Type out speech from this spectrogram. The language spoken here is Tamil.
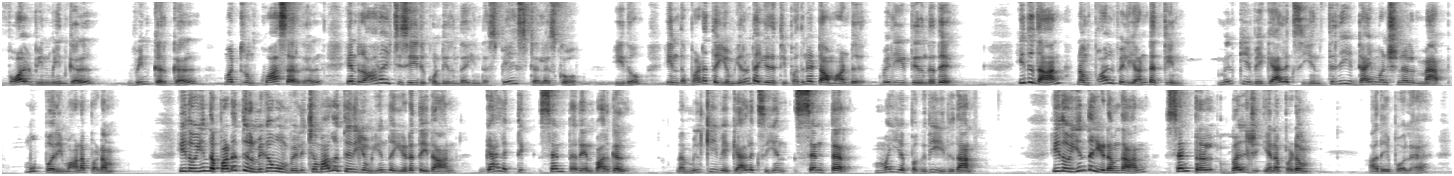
வால் விண்மீன்கள் விண்கற்கள் மற்றும் குவாசர்கள் என்று ஆராய்ச்சி செய்து கொண்டிருந்த இந்த ஸ்பேஸ் டெலஸ்கோப் இதோ இந்த படத்தையும் இரண்டாயிரத்தி பதினெட்டாம் ஆண்டு வெளியிட்டிருந்தது. இதுதான் நம் பால்வெளி அண்டத்தின் மில்கி வே கேலக்சியின் த்ரீ டைமென்ஷனல் மேப் முப்பரிமாண படம். இதோ இந்த படத்தில் மிகவும் வெளிச்சமாக தெரியும் இந்த இடத்தை தான் கேலக்டிக் சென்டர் என்பார்கள். நம் மில்கி வே கேலக்சியின் சென்டர் மையப்பகுதி இதுதான். இதோ இந்த இடம்தான் சென்ட்ரல் பல்ஜ் எனப்படும். அதே போல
